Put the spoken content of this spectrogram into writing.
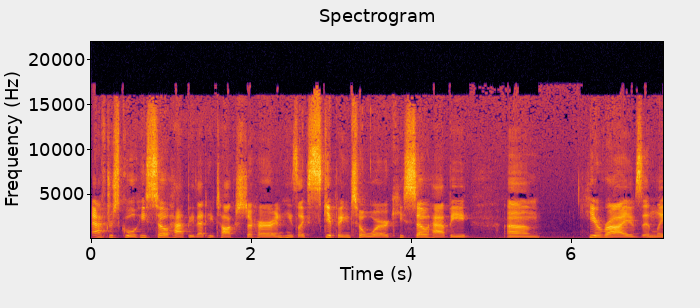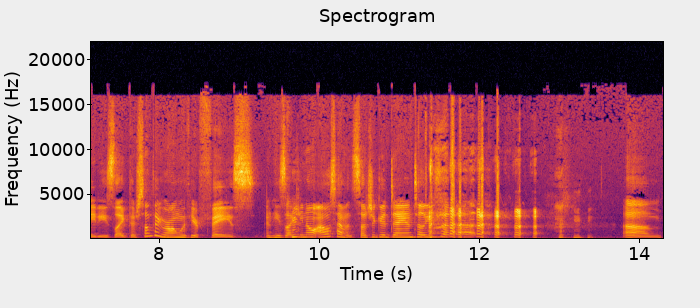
after school, he's so happy that he talks to her, and he's like skipping to work. He's so happy. Um, he arrives, and lady's like, "There's something wrong with your face," and he's like, "You know, I was having such a good day until you said that." um,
